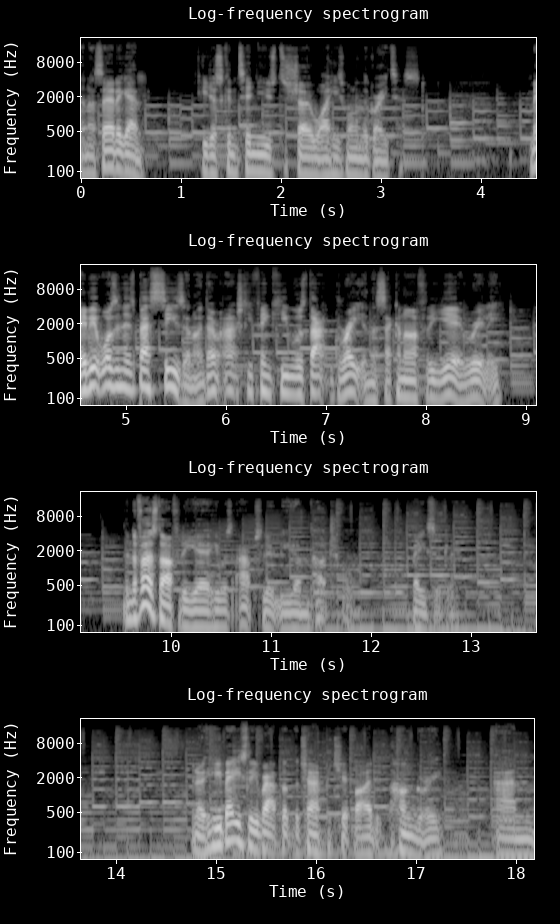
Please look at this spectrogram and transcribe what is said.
and I say it again. He just continues to show why he's one of the greatest. Maybe it wasn't his best season. I don't actually think he was that great in the second half of the year, really. In the first half of the year, he was absolutely untouchable, basically. You know, he basically wrapped up the championship by Hungary, and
